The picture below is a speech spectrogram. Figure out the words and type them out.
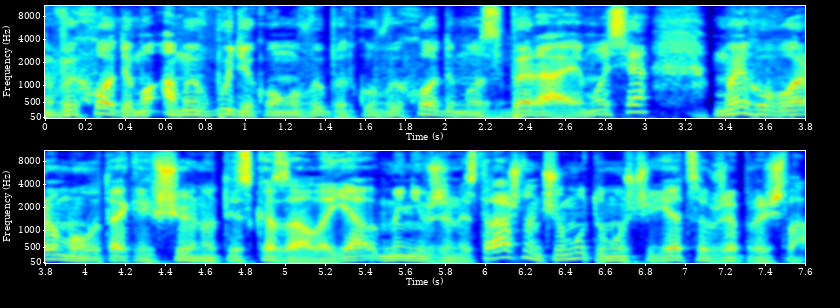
виходимо, а ми в будь-якому випадку виходимо, збираємося, ми говоримо, отак, як щойно ти сказала. Я, мені вже не страшно. Чому? Тому що я це вже пройшла.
